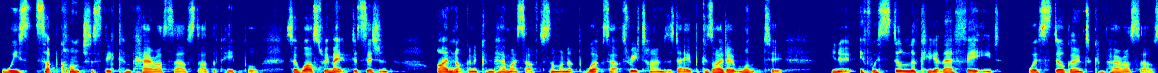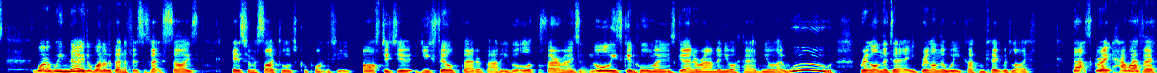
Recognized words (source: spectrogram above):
we subconsciously compare ourselves to other people. So whilst we make decision, I'm not going to compare myself to someone that works out three times a day because I don't want to. You know, if we're still looking at their feed, we're still going to compare ourselves. One we know that one of the benefits of exercise is from a psychological point of view. After you do it, you feel better about it. You've got all the pheromones and all these good hormones going around in your head, and you're like, woo, bring on the day, bring on the week. I can cope with life. That's great. However,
